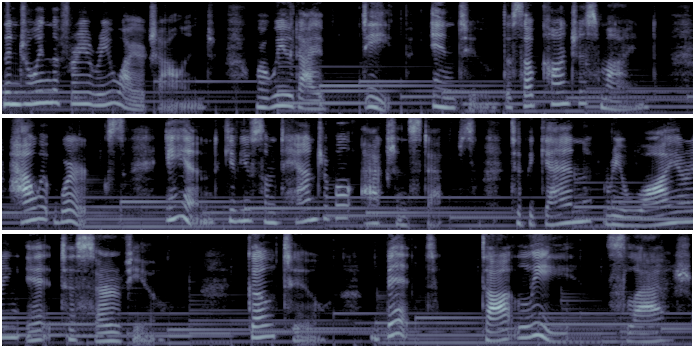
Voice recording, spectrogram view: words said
Then join the free Rewire Challenge, where we dive deep into the subconscious mind, how it works, and give you some tangible action steps to begin rewiring it to serve you. Go to bit.ly slash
